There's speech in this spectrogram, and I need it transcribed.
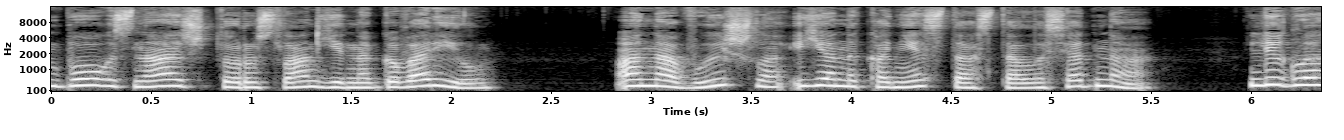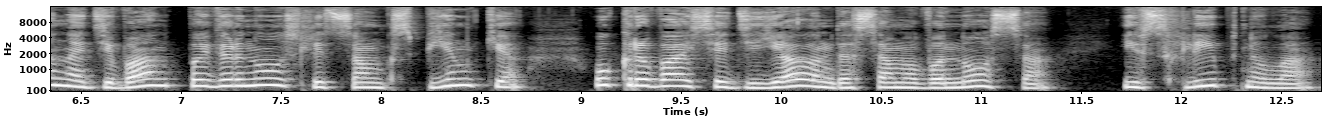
Бог знает, что Руслан ей наговорил. Она вышла, и я наконец-то осталась одна – легла на диван, повернулась лицом к спинке, укрываясь одеялом до самого носа, и всхлипнула.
